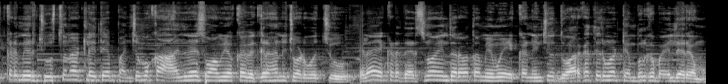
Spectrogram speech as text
ఇక్కడ మీరు చూస్తున్నట్లయితే పంచముఖ ఆంజనేయ స్వామి యొక్క విగ్రహాన్ని చూడవచ్చు. ఇలా ఇక్కడ దర్శనం అయిన తర్వాత మేము ఇక్కడ నుంచి ద్వారకా తిరుమల టెంపుల్కి బయలుదేరాము.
